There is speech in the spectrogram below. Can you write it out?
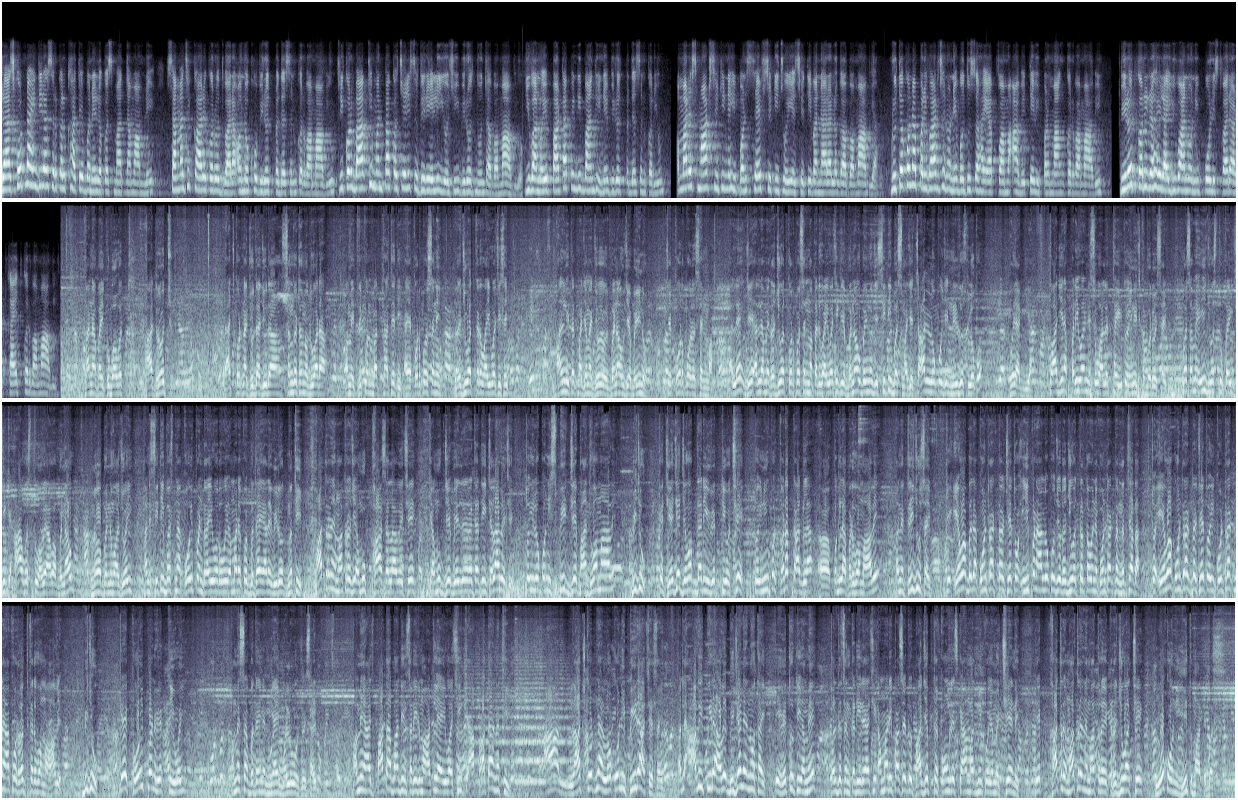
રાજકોટના ઇન્દિરા સર્કલ ખાતે બનેલ અકસ્માતના મામલે સામાજિક કાર્યકરો દ્વારા અનોખો વિરોધ પ્રદર્શન કરવામાં આવ્યું. ત્રિકોણબાગથી મનપા કચેરી સુધી રેલી યોજી વિરોધ નોંધાવવામાં આવ્યો. યુવાનોએ પાટાપિંડી બાંધીને વિરોધ પ્રદર્શન કર્યું. અમારે સ્માર્ટ સિટી નહીં, પણ સેફ સિટી જોઈએ છે તેવા નારા લગાવવામાં આવ્યા. મૃતકોના પરિવારજનોને વધુ સહાય આપવામાં આવે તેવી પણ માંગ કરવામાં આવી. વિરોધ કરી રહેલા યુવાનોની પોલીસ દ્વારા અટકાયત કરવામાં આવી. કાનાભાઈ કુબાવત, આજ રોજ રાજકોટના જુદા જુદા સંગઠનો દ્વારા અમે ત્રિકોણબાગ ખાતેથી અહીંયા કોર્પોરેશનની રજૂઆત કરવા આવ્યા છીએ સાહેબ. હાલની તકમાં તમે જોયો બનાવ જે બન્યો, જે કોર્પોરેશનમાં. એટલે જે એટલે અમે રજૂઆત કોર્પોરેશનમાં કરવા આવ્યા છીએ કે બનાવ બન્યો, જે સિટી બસમાં જે ચાર લોકો, જે નિર્દોષ લોકો વયા ગયા. તો આજે એના પરિવારની શું હાલત થઈ તો એની જ ખબર હોય સાહેબ. બસ અમે એ જ વસ્તુ કહી છીએ કે આ વસ્તુ હવે આવા બનાવ ન બનવા જોઈએ. અને સિટી બસના કોઈ પણ ડ્રાઈવર હોય, અમારે કોઈ બધા યારે વિરોધ નથી. માત્ર ને માત્ર જે અમુક ફાસ હલાવે છે કે અમુક જે બેદરકારી ચલાવે છે, તો એ લોકોની સ્પીડ જે બાંધવામાં આવે. બીજું કે જે જે જવાબદારી વ્યક્તિઓ છે, તો એની ઉપર કડક કાગલા પગલાં ભરવામાં આવે. અને ત્રીજું સાહેબ, કે એવા બધા કોન્ટ્રાક્ટર છે તો એ પણ આ લોકો જો રજૂઆત કરતા હોય ને કોન્ટ્રાક્ટર નથી થતા, તો એવા કોન્ટ્રાક્ટર છે તો એ કોન્ટ્રાક્ટને આખો રદ કરવામાં આવે. બીજું, કે કોઈ પણ વ્યક્તિ હોય, હંમેશા બધાને ન્યાય મળવો જોઈએ સાહેબ. અમે આજ પાટા બાંધીને શરીરમાં આટલે આવ્યા છીએ કે આ પાટા નથી. આ રાજકોટના લોકોની પીડા છે સાહેબ. એટલે આવી પીડા હવે બીજાને ન થાય એ હેતુથી અમે પ્રદર્શન કરી રહ્યા છીએ. અમારી પાસે કોઈ ભાજપ કે કોંગ્રેસ કે આમ આદમી કોઈ અમે છે નહીં. એક ખાતરે માત્ર ને માત્ર એક રજૂઆત છે લોકોની હિત માટે બસ.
